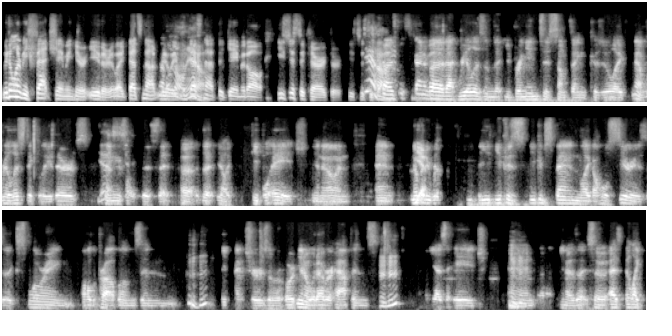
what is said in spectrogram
we don't want to be fat shaming here either like that's not really no, that's yeah. not the game at all he's just a character he's just a Yeah. character. It's- it's kind of a, that realism that you bring into something because you're like, no, realistically, there's Yes. things like this that uh, that you know, like people age, you know, and and nobody really. You, you could you could spend like a whole series exploring all the problems and Mhm. adventures or or you know whatever happens Mhm. as I age Mhm. and uh, you know the, so as like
